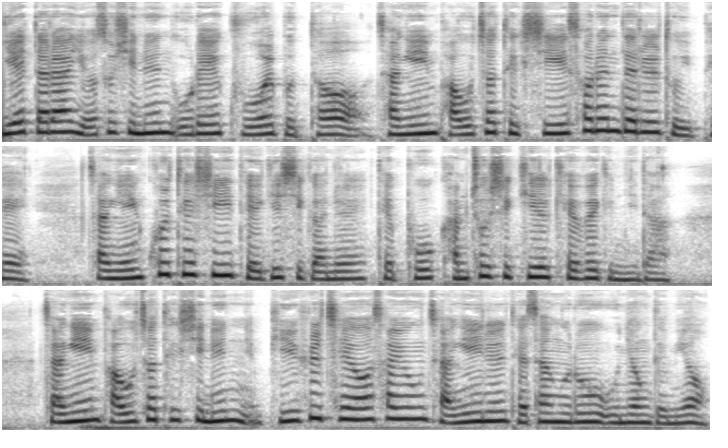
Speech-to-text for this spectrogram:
이에 따라 여수시는 올해 9월부터 장애인 바우처 택시 30대를 도입해 장애인 콜택시 대기 시간을 대폭 감축시킬 계획입니다. 장애인 바우처 택시는 비휠체어 사용 장애인을 대상으로 운영되며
